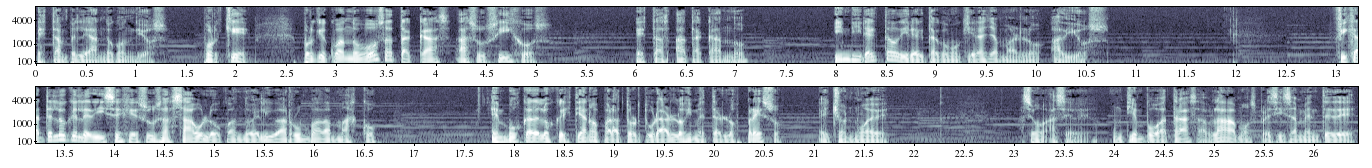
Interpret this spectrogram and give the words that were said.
están peleando con Dios. ¿Por qué? Porque cuando vos atacás a sus hijos, estás atacando, indirecta o directa, como quieras llamarlo, a Dios. Fíjate lo que le dice Jesús a Saulo cuando él iba rumbo a Damasco en busca de los cristianos para torturarlos y meterlos presos. Hechos 9. Hace, hace un tiempo atrás hablábamos precisamente de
